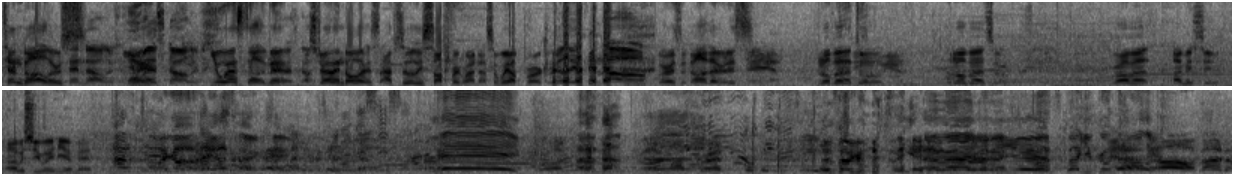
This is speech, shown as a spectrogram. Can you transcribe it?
Ten dollars. ten dollars. US dollars. US dollar, man. US dollar. Australian dollar is absolutely suffering right now, so we are broke. Really? No. Where is it? Oh, there it is. Roberto. Roberto. Robert, I miss you. I wish you were here, man. Oh my god! Hey, how's it going? Hey! Hey! Ron, Ron, my friend. It's so good to see you. All right, years. Well, you've grown Yeah. Oh, no, no,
